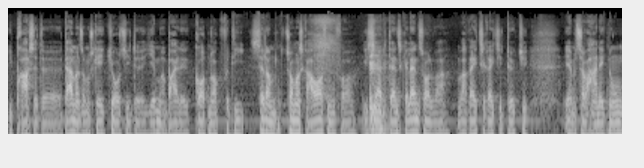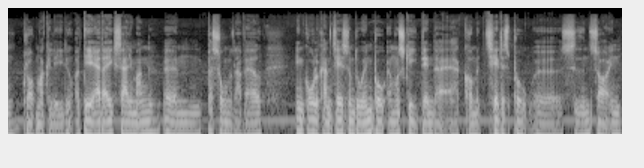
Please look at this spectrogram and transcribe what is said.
i presset. Øh, der har man så måske ikke gjort sit øh, hjemmearbejde godt nok, fordi selvom Thomas Graversen for især det danske landshold var, var rigtig, rigtig dygtig, jamen så var han ikke nogen Klopp Makalele, og det er der ikke særlig mange øhm, personer, der har været. En Golo Kanté, som du er inde på, er måske den, der er kommet tættest på øh, siden. Så en,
